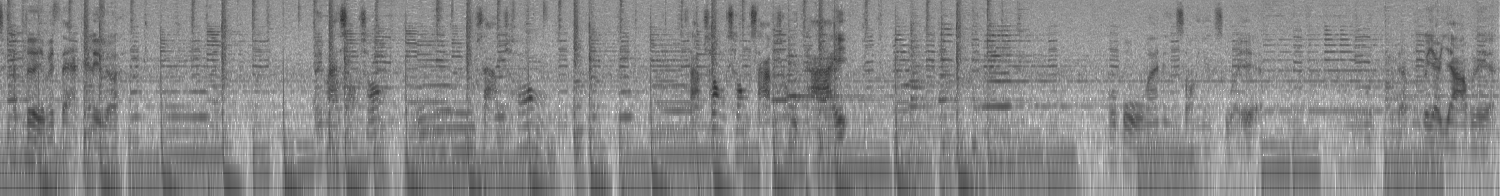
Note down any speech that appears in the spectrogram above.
สกัตเตอร์ยังไม่แตกให้เลยเหรอไม่มาสองช่องอู้สามช่อง สามช่องช่องสามช่องสุดท้ายโหมาหนึ่งสองย่างสวยอะแบบมันก็ยาวๆไปเลยอะ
